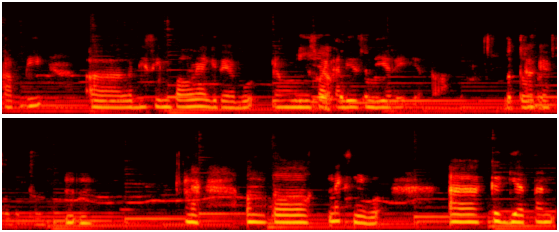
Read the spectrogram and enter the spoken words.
tapi uh, lebih simpelnya gitu ya bu yang iya, menyesuaikan iya, diri sendiri gitu. Betul okay. betul betul. Mm-mm. Nah untuk next nih bu. Uh, kegiatan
